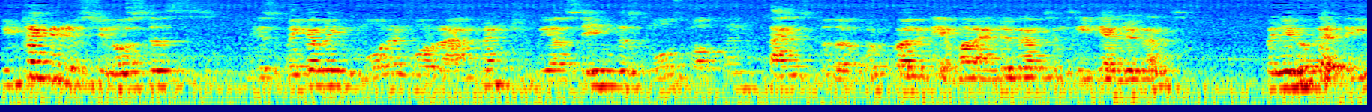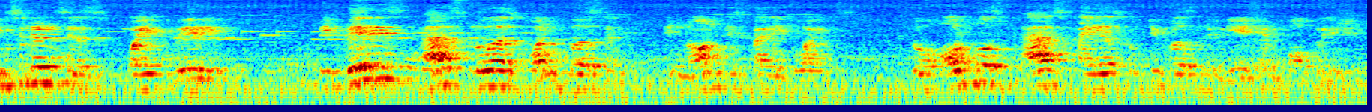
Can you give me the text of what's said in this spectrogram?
Intracranial stenosis is becoming more and more rampant. We are seeing this most often thanks to the good quality MR angiograms and CT angiograms. When you look at the incidence is quite varied. It varies as low as 1% in non-Hispanic whites to almost as high as 50% in Asian population.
